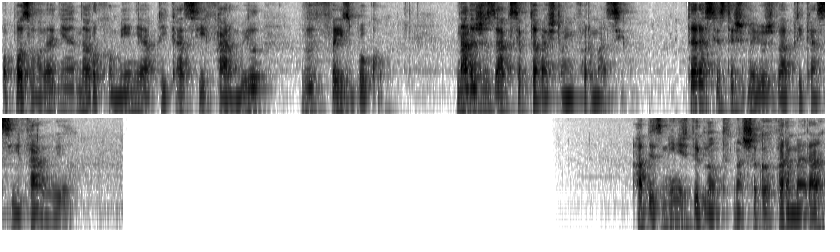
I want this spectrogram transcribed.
o pozwolenie na uruchomienie aplikacji Farmwheel w Facebooku. Należy zaakceptować tą informację. Teraz jesteśmy już w aplikacji Farmwheel. Aby zmienić wygląd naszego farmera,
